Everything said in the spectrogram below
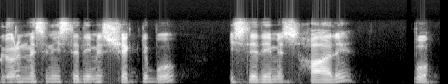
Görünmesini istediğimiz şekli bu. İstediğimiz hali bu.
